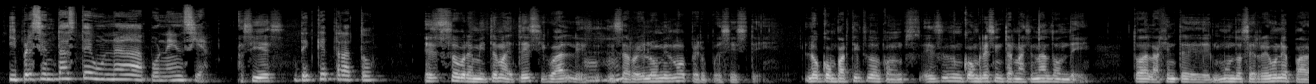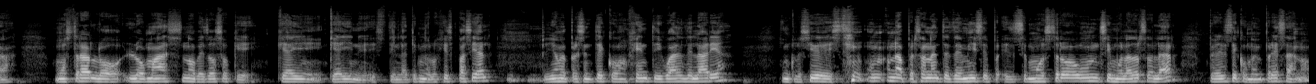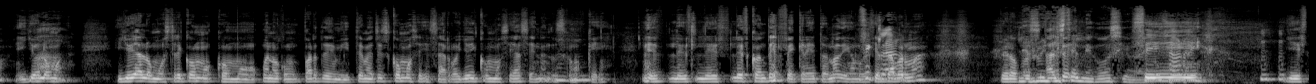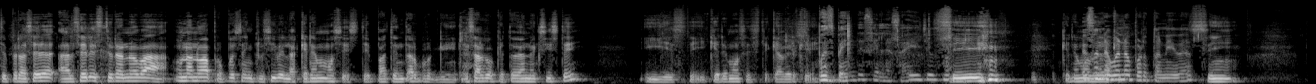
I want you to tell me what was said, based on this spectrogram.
y presentaste una ponencia. Así es. ¿De qué trató? Es sobre mi tema de tesis, igual, desarrollé lo mismo, pero pues este lo compartí todo con... Es un congreso internacional donde toda la gente del mundo se reúne para mostrar lo, lo más novedoso que, que hay, que hay en, este, en la tecnología espacial. Yo me presenté con gente igual del área, inclusive este, una persona antes de mí se, se, mostró un simulador solar, pero este como empresa, ¿no? Y yo, lo, y yo ya lo mostré como, como, bueno, como parte de mi tema, entonces cómo se desarrolló y cómo se hace, Entonces como que les, les, les, conté el secreto, ¿no? Digamos, de cierta forma. Pero pues, hacer, el negocio. Sí. Y este, pero hacer, al hacer este una nueva, una nueva propuesta, inclusive la queremos este patentar porque es algo que todavía no existe y este y queremos este que a ver qué. Pues véndeselas a ellos. ¿no? Sí. queremos es una buena oportunidad. Sí.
